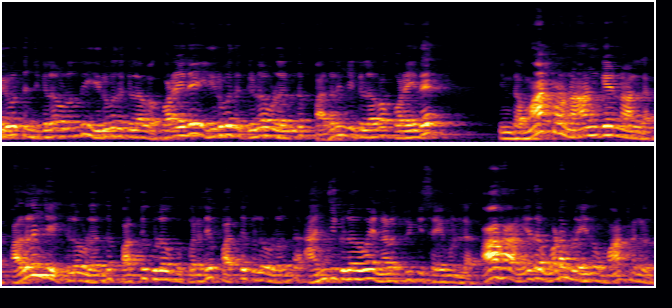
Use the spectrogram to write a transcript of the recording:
இருபத்தஞ்சு கிலோவிலேருந்து இருபது கிலோவை குறையுது. இருபது கிலோவிலேருந்து பதினஞ்சு கிலோவை குறையுது. இந்த மாற்றம் நான்கே நாளில் பதினஞ்சு கிலோவிலேருந்து பத்து கிலோவுக்கு குறையுது பத்து கிலோவிலேருந்து அஞ்சு கிலோவே என்னால் தூக்கி செய்ய முடியல. ஆஹா ஏதோ உடம்புல ஏதோ மாற்றங்கள்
